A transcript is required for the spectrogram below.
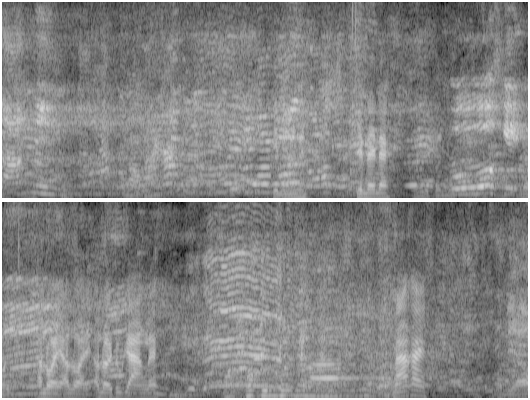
สามหนึ่งกินแล้วนี่กินได้เลยโอ้เก่งมากอร่อย อร่อย อร่อยทุกอย่างเลย ขอบคุณคุณชลามาใคร เดี๋ยว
